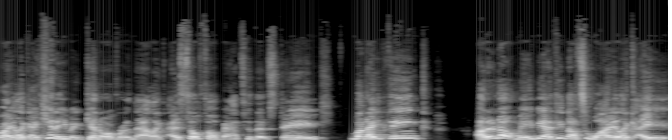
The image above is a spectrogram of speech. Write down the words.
Right? Like i can't even get over that. Like i still feel bad to this day but i think i don't know maybe i think that's why like i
